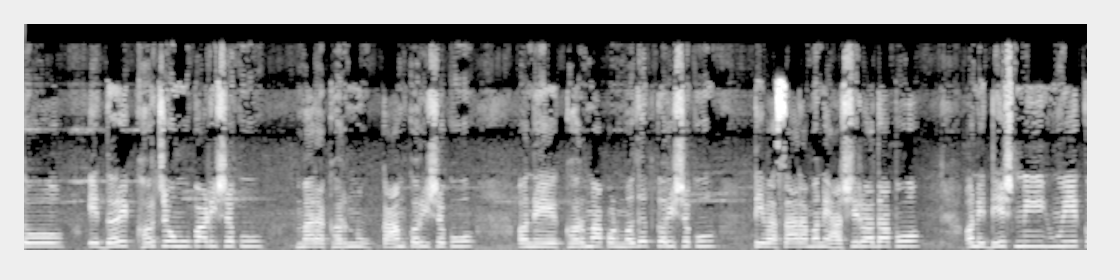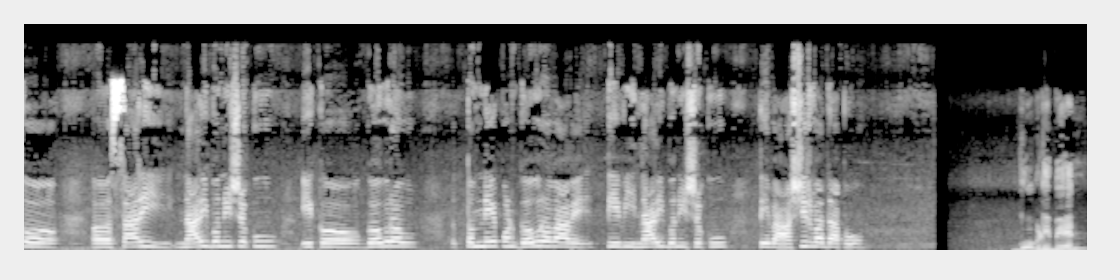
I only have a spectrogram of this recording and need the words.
તો એ દરેક ખર્ચો હું ઉપાડી શકું, મારા ઘરનું કામ કરી શકું અને ઘરમાં પણ મદદ કરી શકું તેવા સારા મને આશીર્વાદ આપો. અને દેશની હું એક સારી નારી બની શકું? એક ગૌરવ, તમને પણ ગૌરવ આવે તેવી નારી બની શકું, તેવા આશીર્વાદ આપો. ગોગડીબેન,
